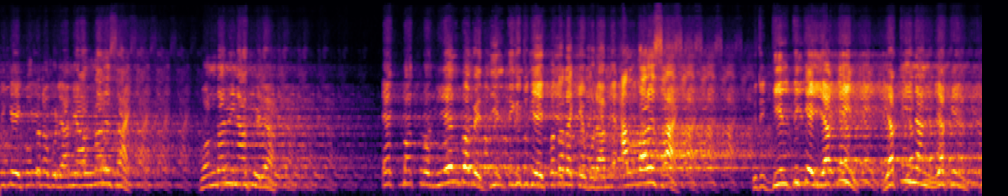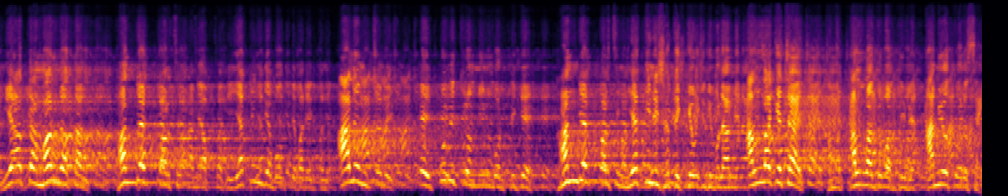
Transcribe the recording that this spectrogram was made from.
থেকে এই কথাটা বলি, আমি আল্লাহরে চাই। গন্ডামি না কইরা একমাত্র রিয়েল ভাবে দিল থেকে যদি এই কথাটা কেউ বলে, আমি আল্লাহরে চাই, যদি দিল থেকে হান্ড্রেড পার্সেন্ট আমি আপনাকে ইয়াকিন দিয়ে বলতে পারি, একজন আলেম হিসেবে এই পবিত্র মিম্বর থেকে হান্ড্রেড পার্সেন্ট ইয়াকিনের সাথে কেউ যদি বলে, আমি আল্লাহকে চাই, আমার আল্লাহ জবাব দিবে, আমিও তোরে চাই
